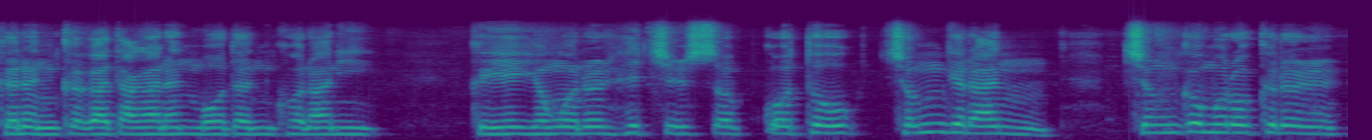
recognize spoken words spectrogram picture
그는 그가 당하는 모든 고난이 그의 영혼을 해칠 수 없고 더욱 정결한 정금으로 그를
